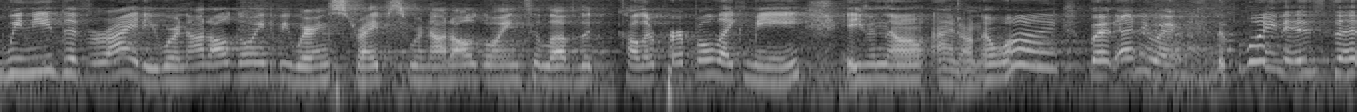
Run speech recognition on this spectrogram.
we need the variety. We're not all going to be wearing stripes, we're not all going to love the color purple like me, even though I don't know why. But anyway, the point is that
